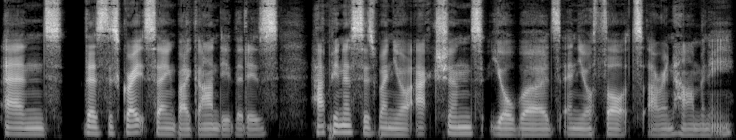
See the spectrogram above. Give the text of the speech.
And there's this great saying by Gandhi that is, happiness is when your actions, your words, and your thoughts are in harmony.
